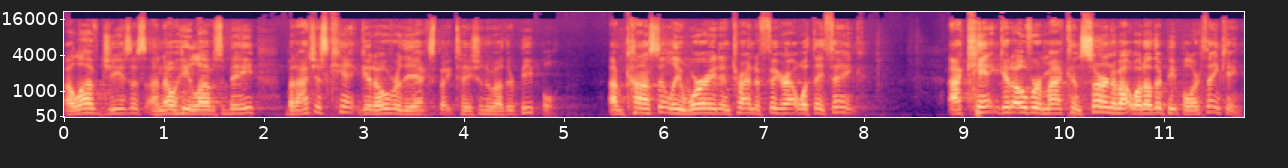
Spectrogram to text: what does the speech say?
I love Jesus. I know He loves me, but I just can't get over the expectation of other people. I'm constantly worried and trying to figure out what they think. I can't get over my concern about what other people are thinking.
